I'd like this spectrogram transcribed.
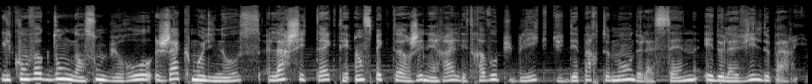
il convoque donc dans son bureau Jacques Molinos, l'architecte et inspecteur général des travaux publics du département de la Seine et de la ville de Paris.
